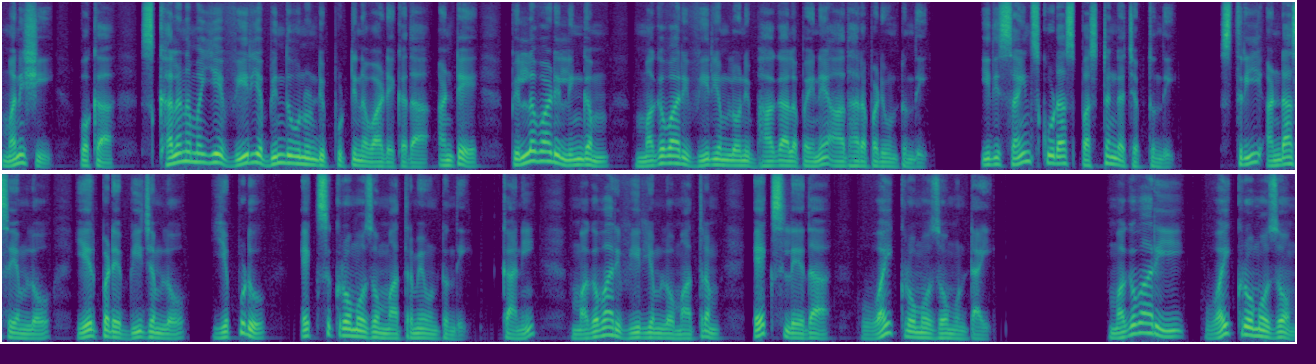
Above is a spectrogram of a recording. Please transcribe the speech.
మనిషి ఒక స్ఖలనమయ్యే వీర్య బిందువు నుండి పుట్టినవాడే కదా అంటే పిల్లవాడి లింగం మగవారి వీర్యంలోని భాగాలపైనే ఆధారపడి ఉంటుంది. ఇది సైన్స్ కూడా స్పష్టంగా చెప్తుంది. స్త్రీ అండాశయంలో ఏర్పడే బీజంలో ఎప్పుడూ ఎక్స్ క్రోమోజోమ్ మాత్రమే ఉంటుంది. కాని మగవారి వీర్యంలో మాత్రం ఎక్స్ లేదా వై క్రోమోజోమ్ ఉంటాయి. మగవారి వై క్రోమోజోమ్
